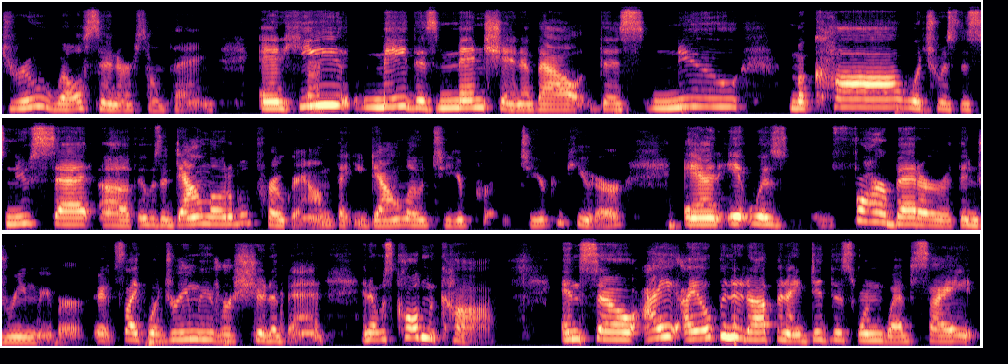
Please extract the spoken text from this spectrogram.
drew wilson or something. And he made this mention about this new macaw which was this new set of it was a downloadable program that you download to your to your computer. And it was far better than dreamweaver. It's like what dreamweaver should have been. And it was called macaw and so I, I opened it up and I did this one website,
